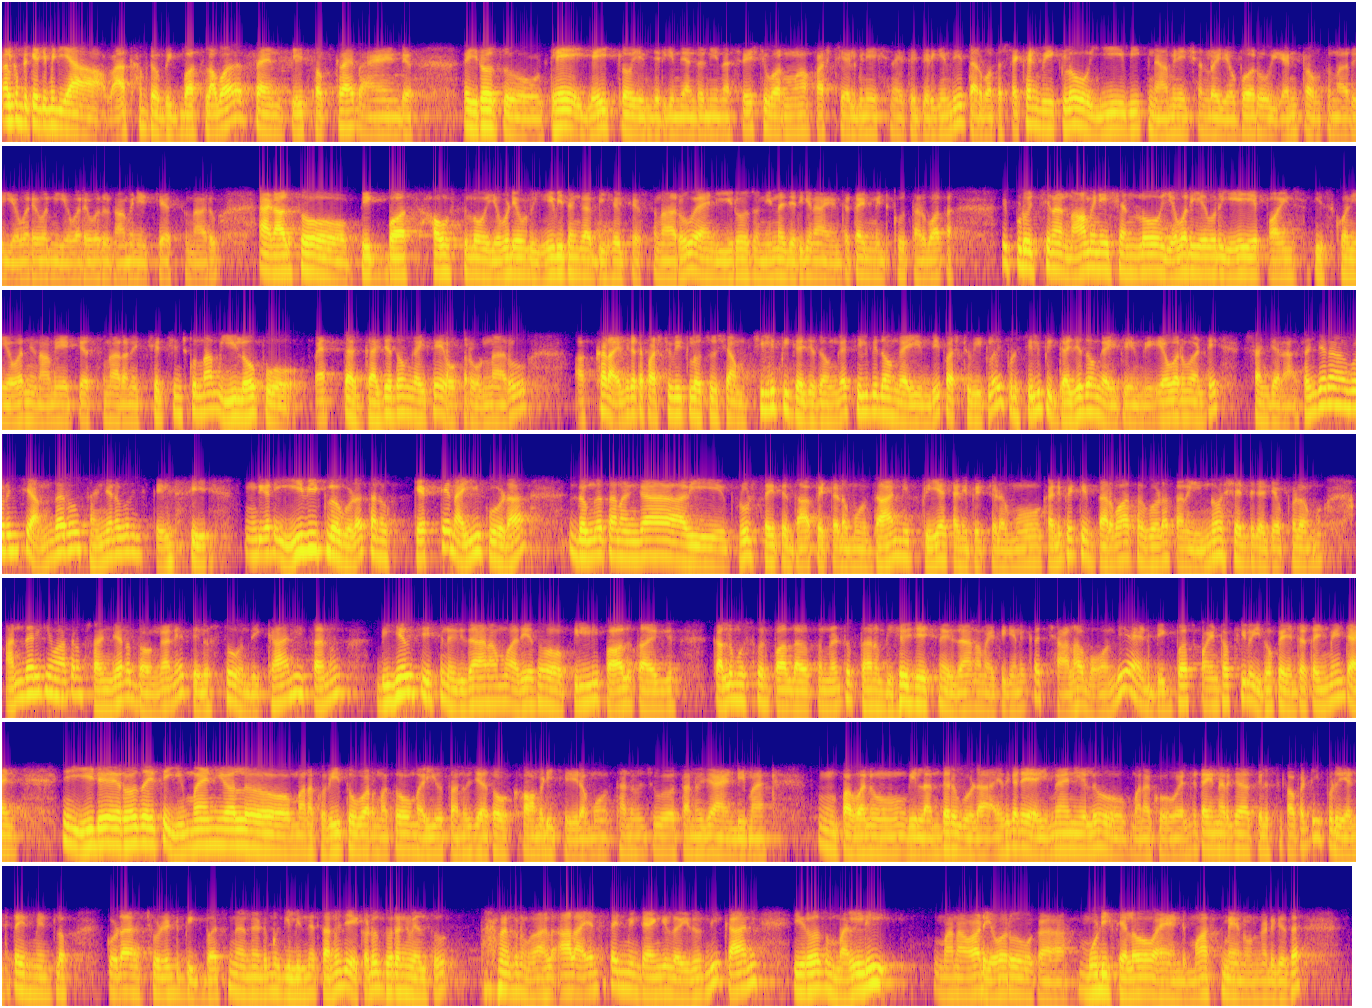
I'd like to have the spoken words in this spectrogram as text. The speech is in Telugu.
welcome to KT Media, welcome to Big Boss Lovers. And please subscribe and ఈరోజు డే ఎయిట్లో ఏం జరిగింది? అంటే నిన్న శ్రేష్ఠి వర్మ ఫస్ట్ ఎలిమినేషన్ అయితే జరిగింది. తర్వాత సెకండ్ వీక్లో ఈ వీక్ నామినేషన్లో ఎవరు ఎంటర్ అవుతున్నారు? ఎవరెవరిని ఎవరెవరు నామినేట్ చేస్తున్నారు? అండ్ ఆల్సో బిగ్ బాస్ హౌస్లో ఎవడెవడు ఏ విధంగా బిహేవ్ చేస్తున్నారు? అండ్ ఈరోజు నిన్న జరిగిన ఎంటర్టైన్మెంట్కు తర్వాత ఇప్పుడు వచ్చిన నామినేషన్లో ఎవరు ఎవరు ఏ ఏ పాయింట్స్ తీసుకొని ఎవరిని నామినేట్ చేస్తున్నారని చర్చించుకుందాం. ఈలోపు పెద్ద గజ దొంగ అయితే ఒకరు ఉన్నారు. అక్కడ ఎందుకంటే ఫస్ట్ వీక్లో చూసాం చిలిపి గజ దొంగ చిలిపి దొంగ అయింది ఫస్ట్ వీక్లో ఇప్పుడు చిలిపి గజ దొంగ అయిపోయింది. ఎవరు అంటే సంజన. సంజన గురించి అందరూ సంజన గురించి తెలిసి ఎందుకంటే ఈ వీక్లో కూడా తను కెప్టెన్ అయ్యి కూడా దొంగతనంగా అవి ఫ్రూట్స్ అయితే దాపెట్టడము దాన్ని ప్రియ కనిపెట్టడము కనిపెట్టిన తర్వాత కూడా తను ఇన్నోసెంట్గా చెప్పడము అందరికీ మాత్రం సంజన దొంగనే తెలుస్తూ ఉంది. కానీ తను బిహేవ్ చేసిన విధానము అదేదో పిల్లి పాలు తాగి కళ్ళు మూసుకొని పాలు తాగుతున్నట్టు తను బిహేవ్ చేసిన విధానం అయితే కనుక చాలా బాగుంది. And Bigg Boss point of వ్యూలో ఇదొక ఎంటర్టైన్మెంట్. అండ్ ఈ డే రోజు అయితే ఇమాన్యుయల్ మనకు రీతు వర్మతో మరియు తనుజతో కామెడీ చేయడము తనుజు తనుజ అండ్ ఇమాన్ పవను వీళ్ళందరూ కూడా. ఎందుకంటే ఇమాన్యుయల్ మనకు ఎంటర్టైనర్గా తెలుసు కాబట్టి ఇప్పుడు ఎంటర్టైన్మెంట్లో కూడా చూడండి బిగ్ బాస్ నడుము గిలిందే తనుజ ఎక్కడో దూరంగా వెళ్తూ తనకు అలా ఎంటర్టైన్మెంట్ యాంగిల్లో ఇది ఉంది. కానీ ఈరోజు మళ్ళీ మనవాడు ఎవరు? ఒక moody fellow and mask man ఉన్నాడు కదా.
